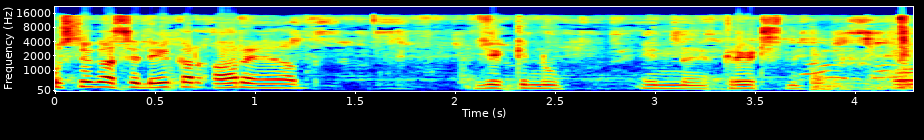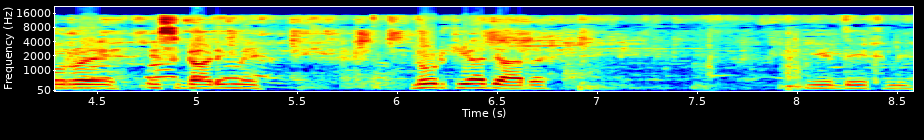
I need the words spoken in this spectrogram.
उस जगह से लेकर आ रहे हैं अब ये किन्नू इन क्रेट्स में और इस गाड़ी में लोड किया जा रहा है, ये देख लें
